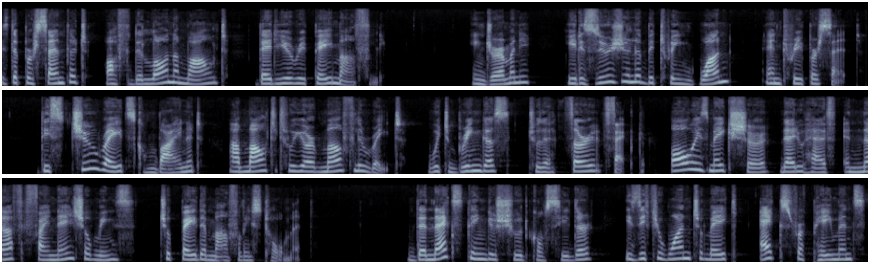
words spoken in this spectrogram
is the percentage of the loan amount that you repay monthly. In Germany, it is usually between 1 and 3%. These two rates combined amount to your monthly rate, which brings us to the third factor. Always make sure that you have enough financial means to pay the monthly installment. The next thing you should consider is if you want to make extra payments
